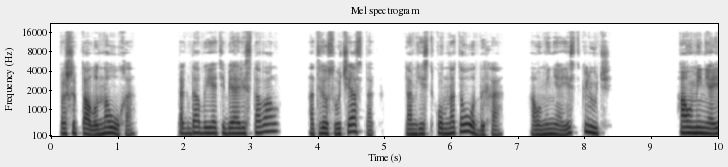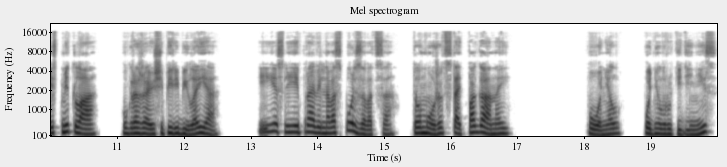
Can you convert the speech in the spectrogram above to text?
— прошептал он на ухо. «Тогда бы я тебя арестовал, отвез в участок. Там есть комната отдыха, а у меня есть ключ». «А у меня есть метла», — угрожающе перебила я. «И если ей правильно воспользоваться, то может стать поганой. Понял, поднял руки Денис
